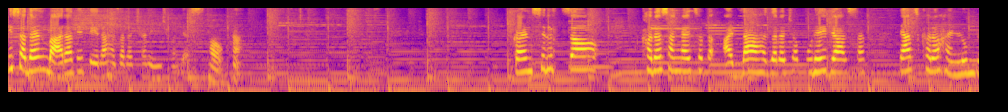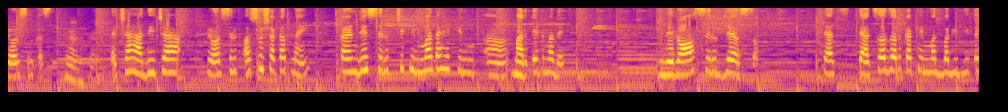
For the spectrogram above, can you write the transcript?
ही साधारण बारा ते तेरा हजाराच्या रेंजमध्ये असते. हो. कारण सिल्कचं खरं सांगायचं तर आठ दहा हजाराच्या पुढे ज्या असतात त्याच खरं हँडलूम प्युअर सिल्क असते हम्म, हम्म. त्याच्या आधीच्या प्युअर सिल्क असू शकत नाही कारण जी सिल्कची किंमत आहे किम मार्केटमध्ये म्हणजे रॉ सिल्क जे असतं त्याच त्याचं जर का किंमत बघितली तर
